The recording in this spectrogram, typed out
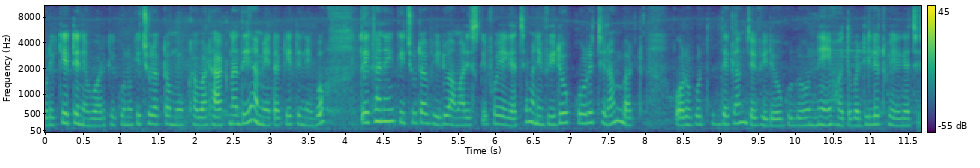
করে কেটে নেব আর কি কোনো কিছুর একটা মুখ বা ঢাকনা দিয়ে আমি এটা কেটে নেব। তো এখানে কিছুটা ভিডিও আমার স্কিপ হয়ে গেছে। মানে ভিডিও করেছিলাম বাট পরবর্তীতে দেখলাম যে ভিডিওগুলো নেই হয়তো বা ডিলেট হয়ে গেছে।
